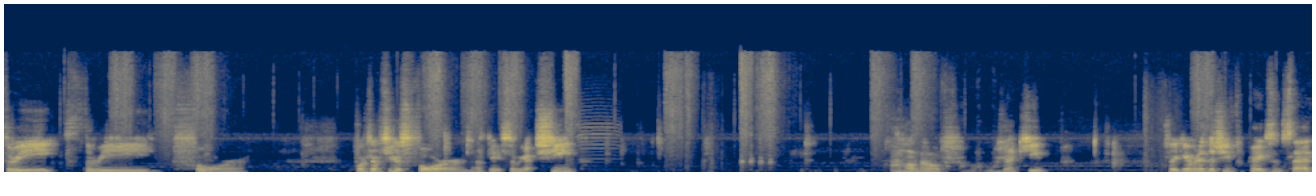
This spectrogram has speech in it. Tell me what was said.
three, three, four. Four times here is four. Okay, so we got sheep. I don't know. What should I keep? Should I get rid of the sheep for pigs instead?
